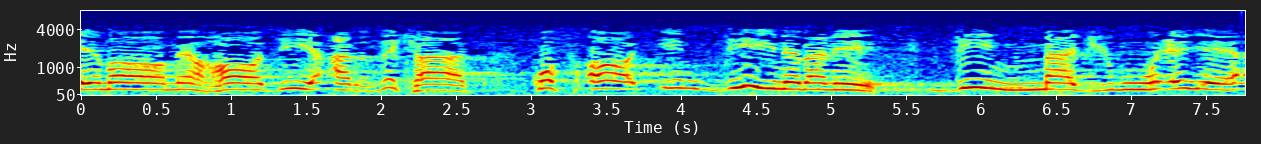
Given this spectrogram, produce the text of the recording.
امام هادی عرضه کرد. گفت آ این دین منه. دین مجموعه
